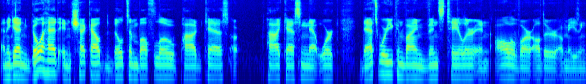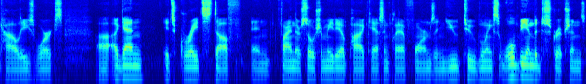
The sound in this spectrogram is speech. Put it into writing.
And again, go ahead and check out the Built in Buffalo podcast. Podcasting Network. That's where you can find Vince Taylor and all of our other amazing colleagues' works. Uh, again, it's great stuff. And find their social media, podcasting platforms, and YouTube links will be in the descriptions.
